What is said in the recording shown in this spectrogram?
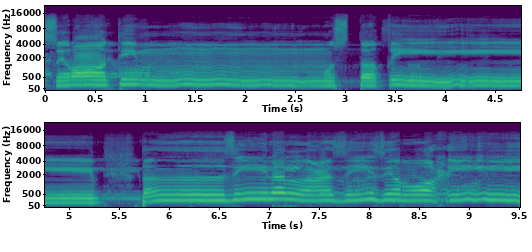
صراط مستقيم تنزيل العزيز الرحيم.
